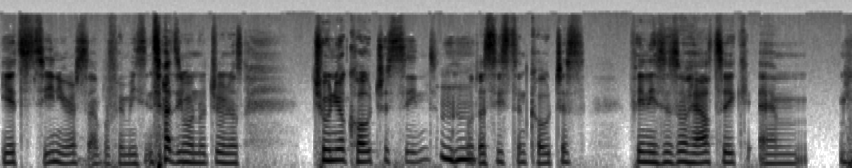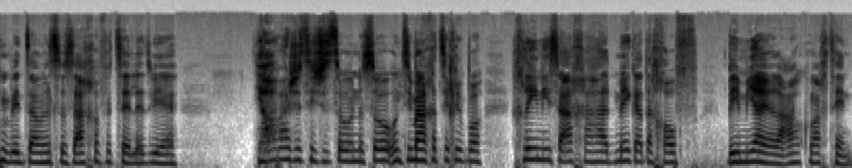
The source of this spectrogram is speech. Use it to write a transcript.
jetzt Seniors, aber für mich sind es halt immer noch Juniors, Junior Coaches sind Mhm. oder Assistant Coaches, finde ich es so herzig, ähm, wenn sie einmal so Sachen erzählen wie ja, weißt du, es ist so und so und sie machen sich über kleine Sachen halt mega den Kopf, wie wir ja auch gemacht haben.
